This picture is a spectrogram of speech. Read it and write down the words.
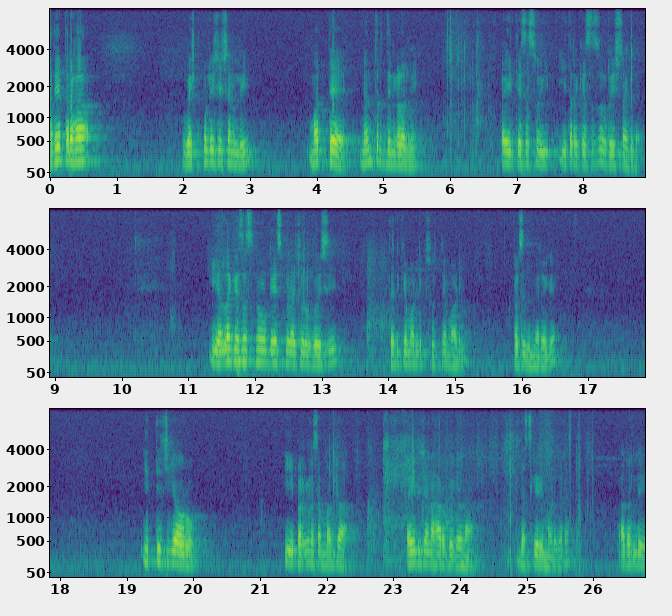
ಅದೇ ತರಹ ವೆಸ್ಟ್ ಪೊಲೀಸ್ ಸ್ಟೇಷನಲ್ಲಿ ಮತ್ತೆ ನಂತರದ ದಿನಗಳಲ್ಲಿ ಐದು ಕೇಸಸ್ಸು ಈ ಈ ಥರ ಕೇಸಸ್ಸು ರಿಜಿಸ್ಟರ್ ಆಗಿದೆ. ಈ ಎಲ್ಲ ಕೇಸಸ್ನು ಡಿ ಎಸ್ ಪಿ ರಾಯಚೂರಿಗೆ ವಹಿಸಿ ತನಿಖೆ ಮಾಡಲಿಕ್ಕೆ ಸೂಚನೆ ಮಾಡಿ ಕಳಿಸಿದ ಮೇರೆಗೆ ಇತ್ತೀಚೆಗೆ ಅವರು ಈ ಪ್ರಕರಣ ಸಂಬಂಧ ಐದು ಜನ ಆರೋಪಿಗಳನ್ನ ದಸ್ತಗಿರಿ ಮಾಡಿದ್ದಾರೆ. ಅದರಲ್ಲಿ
